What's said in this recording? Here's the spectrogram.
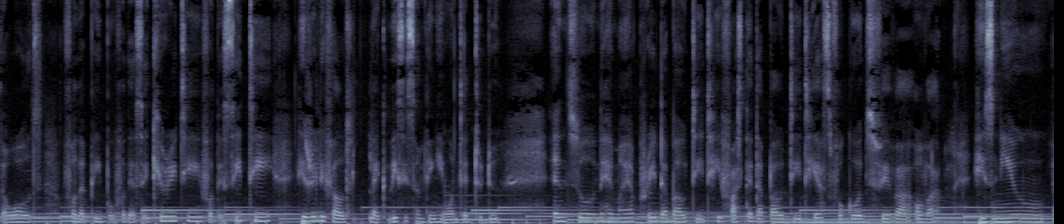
the walls for the people, for their security, for the city. He really felt like this is something he wanted to do. And so Nehemiah prayed about it, he fasted about it, he asked for God's favor over his new, uh,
